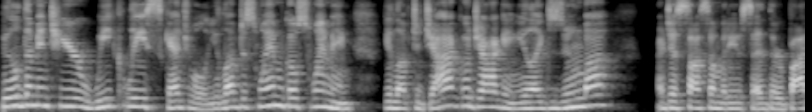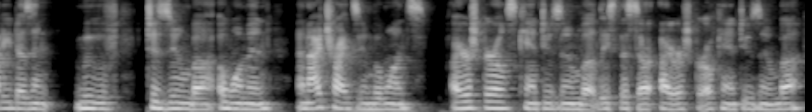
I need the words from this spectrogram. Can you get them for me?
Build them into your weekly schedule. You love to swim, go swimming. You love to jog, go jogging. You like Zumba? I just saw somebody who said their body doesn't move to Zumba, a woman, and I tried Zumba once. Irish girls can't do Zumba. At least this uh, Irish girl can't do Zumba.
